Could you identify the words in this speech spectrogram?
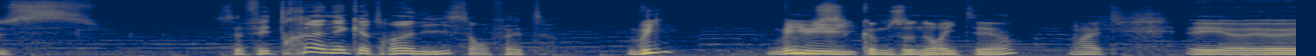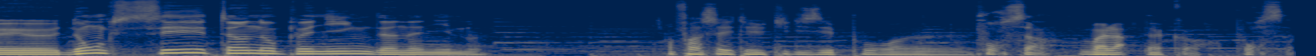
euh, ça fait très années 90 en fait. Oui, oui, comme, oui. oui. comme sonorité. hein. Ouais. Et donc, c'est un opening d'un anime. Enfin, ça a été utilisé pour. Pour ça. Voilà. D'accord, pour ça.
